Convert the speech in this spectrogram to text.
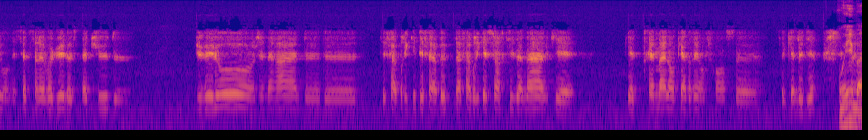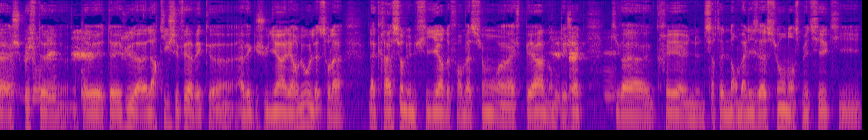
On essaie de faire évoluer le statut de, du vélo en général, de, de, des fabriques, des fab- de la fabrication artisanale qui est qui est très mal encadré en France, euh, c'est le cas de le dire. Oui, bah, Euh, je sais pas si t'avais t'avais vu la- l'article que j'ai fait avec euh, avec Julien Allerlou là, sur la la création d'une filière de formation euh, FPA, donc déjà ça. Qui va créer une, une certaine normalisation dans ce métier qui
